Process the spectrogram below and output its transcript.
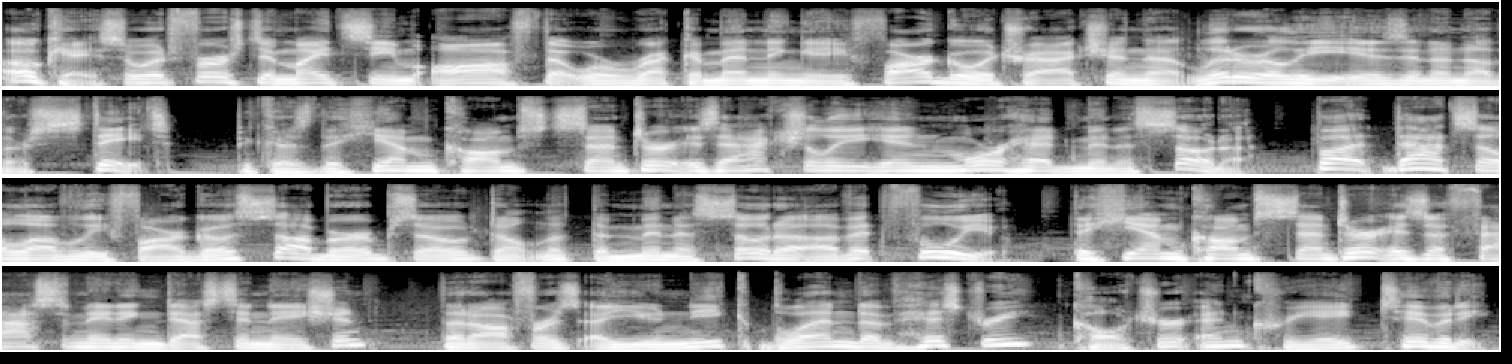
Okay, so at first it might seem off that we're recommending a Fargo attraction that literally is in another state, because the Hjemkomst Center is actually in Moorhead, Minnesota. But that's a lovely Fargo suburb, so don't let the Minnesota of it fool you. The Hjemkomst Center is a fascinating destination that offers a unique blend of history, culture, and creativity.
